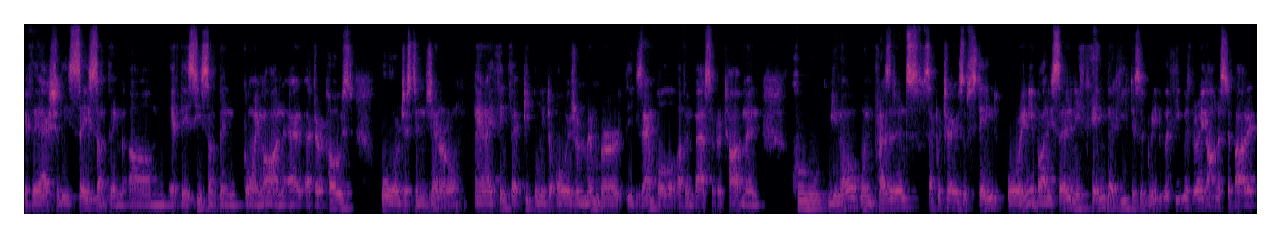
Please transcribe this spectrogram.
if they actually say something, um, if they see something going on at, at their post or just in general. And I think that people need to always remember the example of Ambassador Todman, who, you know, when presidents, secretaries of state, or anybody said anything that he disagreed with, he was very honest about it.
